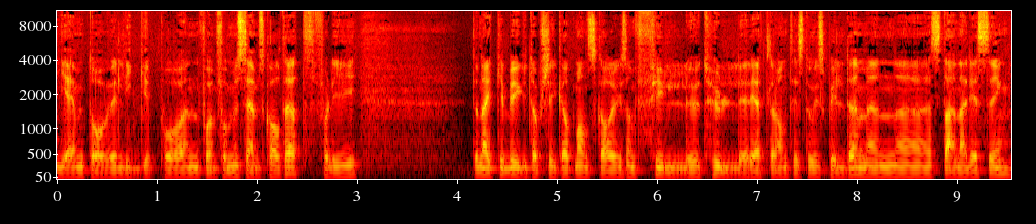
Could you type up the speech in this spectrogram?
jevnt over ligger på en form for museumskvalitet. Fordi den er ikke bygget opp slik at man skal liksom fylle ut huller i et eller annet historisk bilde, men uh, Steinar Gjessing,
